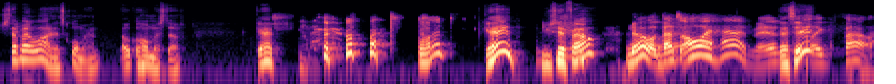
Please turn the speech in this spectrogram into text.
Step out of line. That's cool, man. Oklahoma stuff. Go ahead. what? What? Go ahead. You said foul? No, that's all I had, man. That's it? Like foul.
